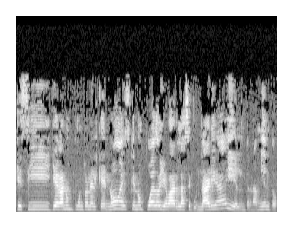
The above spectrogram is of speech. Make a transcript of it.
que sí llegan a un punto en el que no, es que no puedo llevar la secundaria y el entrenamiento.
